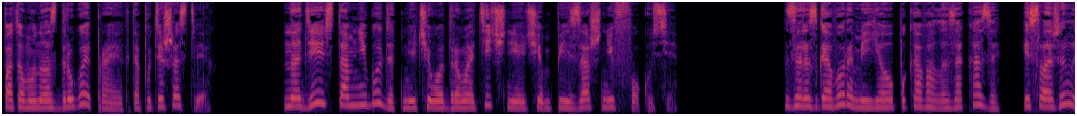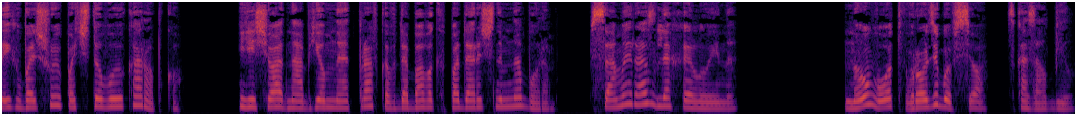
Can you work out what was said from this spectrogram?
Потом у нас другой проект о путешествиях. Надеюсь, там не будет ничего драматичнее, чем пейзаж не в фокусе. За разговорами я упаковала заказы и сложила их в большую почтовую коробку. Еще одна объемная отправка вдобавок к подарочным наборам. В самый раз для Хэллоуина. «Ну вот, вроде бы все», — сказал Билл.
